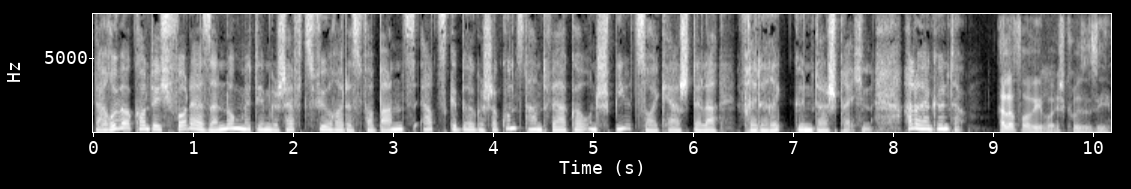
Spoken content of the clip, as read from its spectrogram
Darüber konnte ich vor der Sendung mit dem Geschäftsführer des Verbands Erzgebirgischer Kunsthandwerker und Spielzeughersteller Frederik Günther sprechen. Hallo, Herr Günther. Hallo Frau Weber, ich grüße Sie.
